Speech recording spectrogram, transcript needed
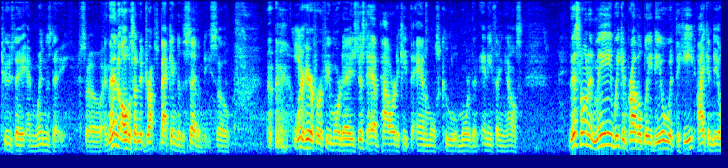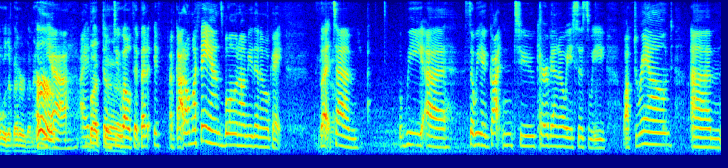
Tuesday, and Wednesday. So, and then all of a sudden it drops back into the 70s. So, we're here for a few more days just to have power to keep the animals cool more than anything else. This one and me, we can probably deal with the heat. I can deal with it better than her. Yeah, I but, don't do uh, well with it. But if I've got all my fans blowing on me, then I'm okay. But um, we uh, so we had gotten to Caravan Oasis. We walked around, um,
